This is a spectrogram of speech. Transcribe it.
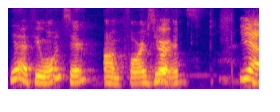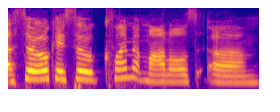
Yeah, if you want to. Um, floor is yours. Yeah. So okay. So climate models um,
